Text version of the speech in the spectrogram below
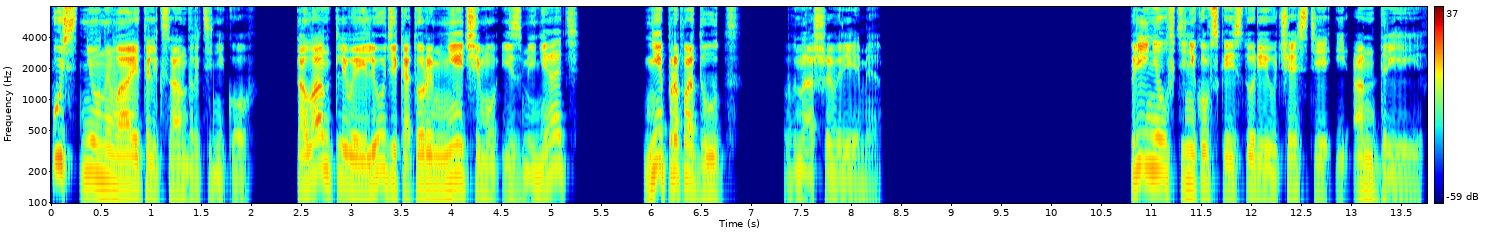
Пусть не унывает Александр Тиняков. Талантливые люди, которым нечему изменять, не пропадут в наше время. Принял в Тиняковской истории участие и Андреев.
